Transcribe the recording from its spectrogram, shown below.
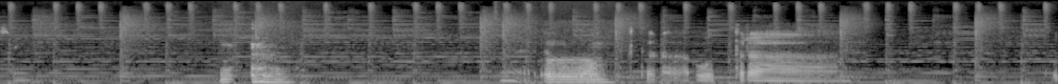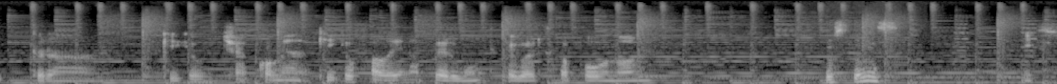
Sim. É, outra, outra. Outra. O que, que eu tinha comentado? O que, que eu falei na pergunta que agora escapou o nome? Costumes? Isso.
